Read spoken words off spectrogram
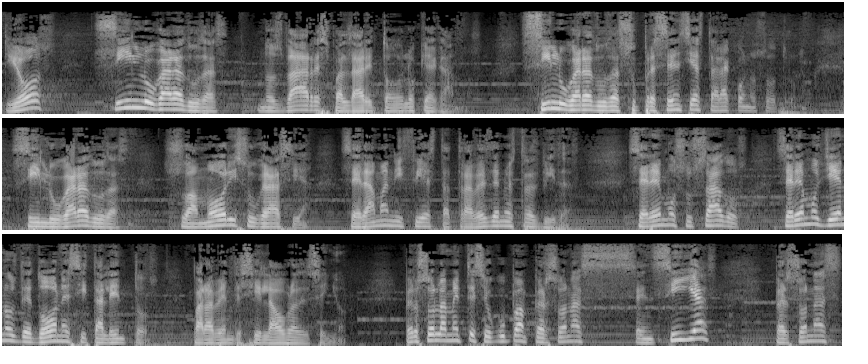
Dios, sin lugar a dudas, nos va a respaldar en todo lo que hagamos. Sin lugar a dudas, su presencia estará con nosotros. Sin lugar a dudas, su amor y su gracia será manifiesta a través de nuestras vidas. Seremos usados, seremos llenos de dones y talentos para bendecir la obra del Señor pero solamente se ocupan personas sencillas, personas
